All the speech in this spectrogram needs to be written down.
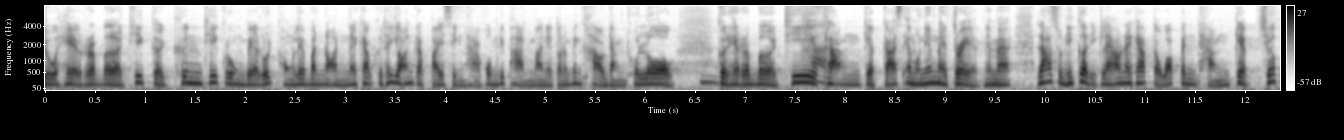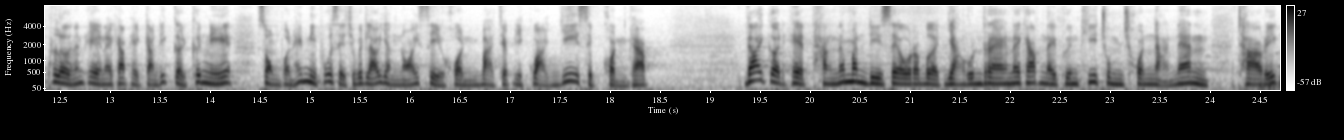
ดูเหตุระเบิดที่เกิดขึ้นที่กรุงเบรุตของเลบานอนนะครับคือถ้าย้อนกลับไปสิงหาคมที่ผ่านมาเนี่ยตอนนั้นเป็นข่าวดังทั่วโลก เกิดเหตุระเบิดที่ค่ะคลังเก็บก๊าซแอมโมเนียมไนเตรตใช่ไหมล่าสุดนี้เกิดอีกแล้วนะครับ แต่ว่าเป็นถังเก็บเชื้อเพลิงนั่นเองนะครับ เหตุการณ์ที่เกิดขึ้นนี้ ส่งผลให้มีผู้เสียชีวิตแล้วอย่างน้อย 4 คน บาดเจ็บอีกกว่า 20 คนครับได้เกิดเหตุถังน้ำมันดีเซลระเบิดอย่างรุนแรงนะครับในพื้นที่ชุมชนหนาแน่น ทาริก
